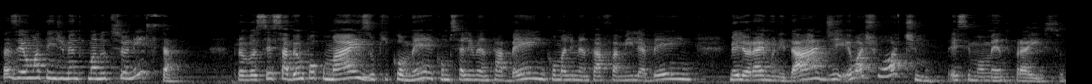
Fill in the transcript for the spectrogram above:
fazer um atendimento com uma nutricionista para você saber um pouco mais o que comer, como se alimentar bem, como alimentar a família bem, melhorar a imunidade. Eu acho ótimo esse momento para isso.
